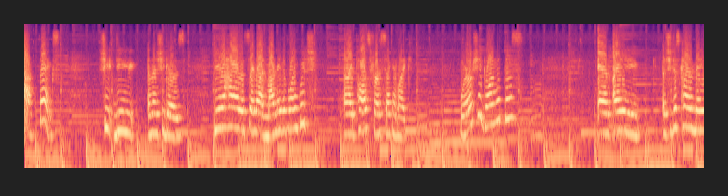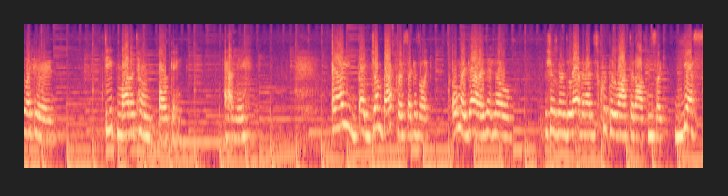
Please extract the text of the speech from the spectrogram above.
yeah, thanks." She do you, and then she goes, do you know how I would say that in my native language? And I paused for a second like, where is she going with this? And I, and she just kind of made like a deep monotone barking at me. And I like jumped back for a second, so like, oh my god, I didn't know she was gonna do that. Then I just quickly laughed it off. He's like, yes,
